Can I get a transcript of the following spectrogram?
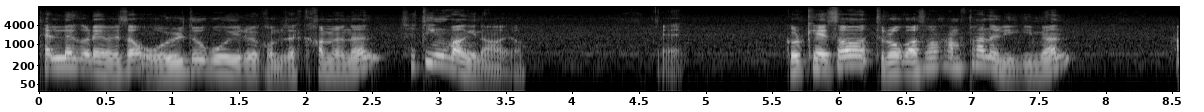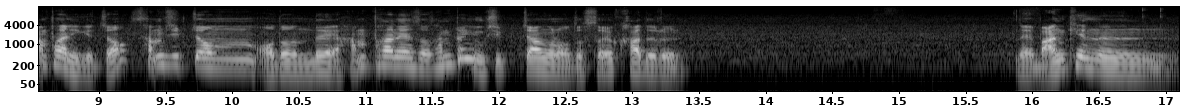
텔레그램에서 올드보이를 검색하면은 채팅방이 나와요. 예. 그렇게 해서 들어가서 한 판을 이기면 한 판 이겼죠? 30점 얻었는데 한 판에서 360장을 얻었어요 카드를 네 많게는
